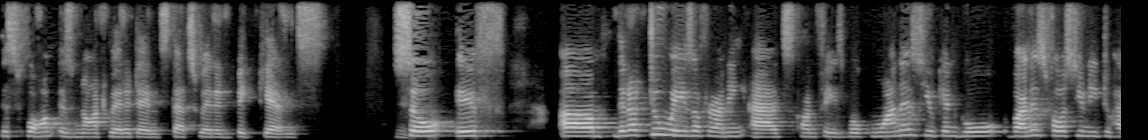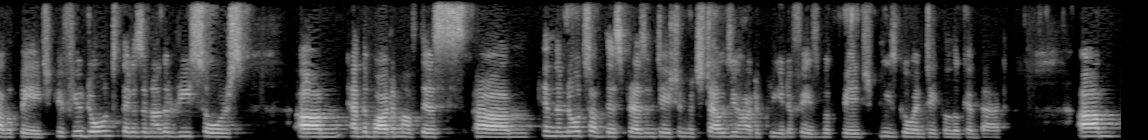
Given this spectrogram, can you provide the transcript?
this form is not where it ends. That's where it begins. So if um, there are two ways of running ads on Facebook. One is you can go, one is first you need to have a page. If you don't, there is another resource um, at the bottom of this, um, in the notes of this presentation, which tells you how to create a Facebook page. Please go and take a look at that. Um,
